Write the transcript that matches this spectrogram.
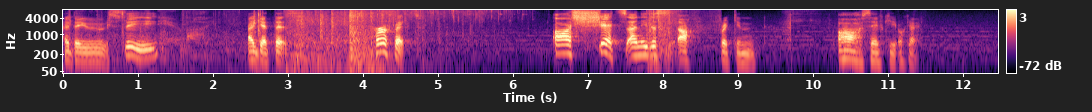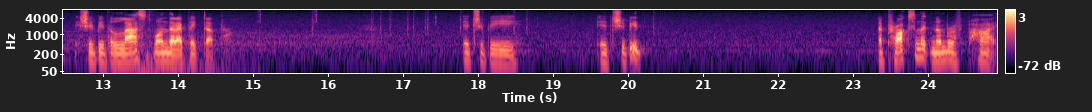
I do you see? I get this. Perfect. Oh shit! I need this. Ah, freaking. Ah, oh, save key. Okay. It should be the last one that I picked up. It should be. It should be. Approximate number of pi.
